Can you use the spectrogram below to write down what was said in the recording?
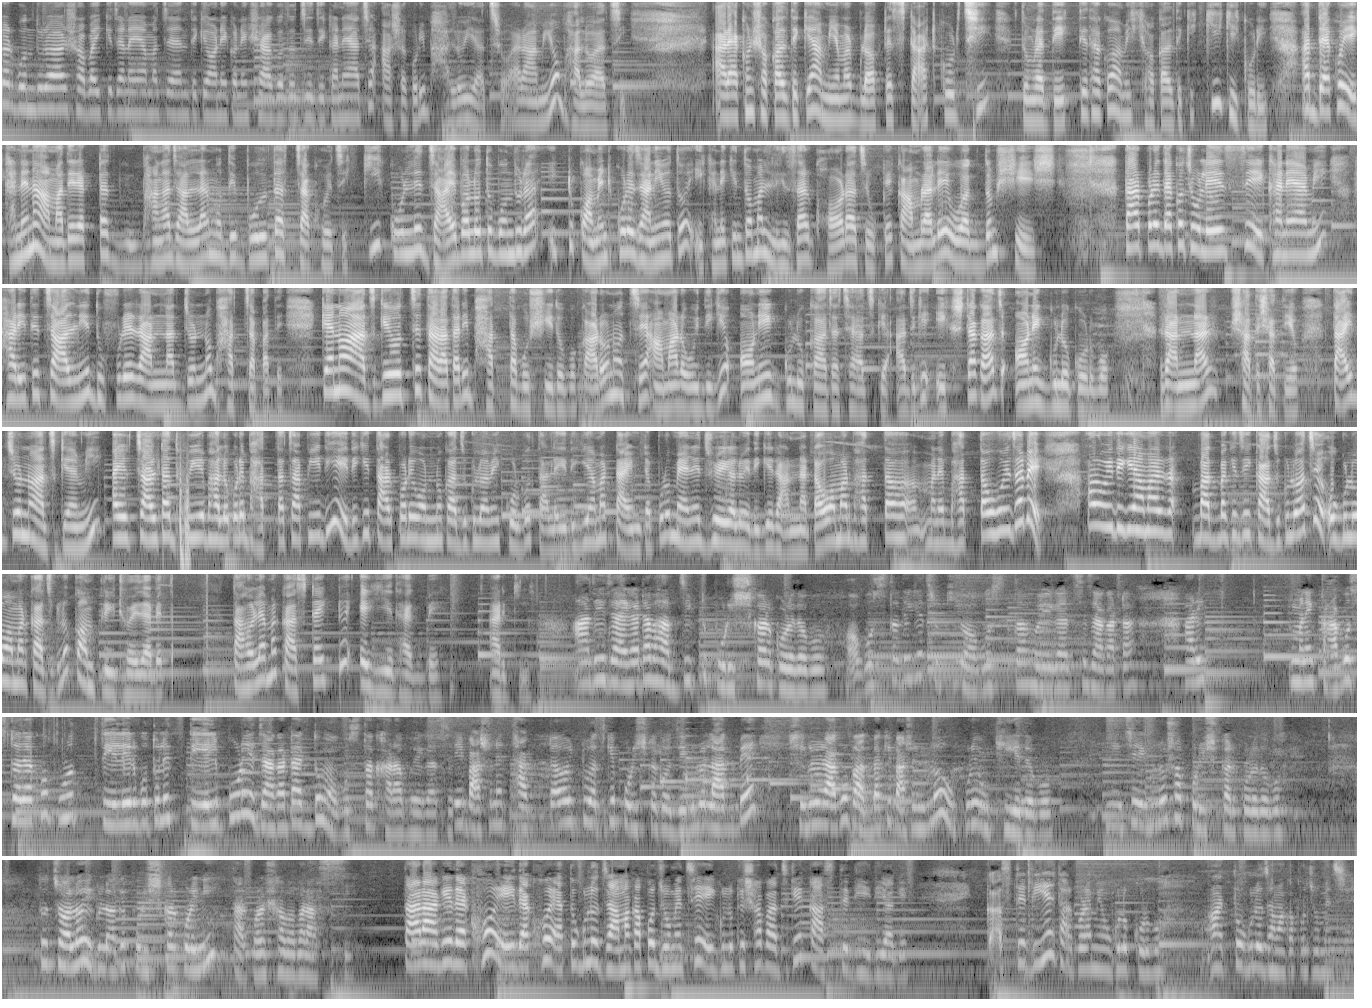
নমস্কার বন্ধুরা, সবাইকে জানাই আমার চ্যানেল থেকে অনেক অনেক স্বাগত যে যেখানে আছে, আশা করি ভালোই আছো আর আমিও ভালো আছি। আর এখন সকাল থেকে আমি আমার ব্লগটা স্টার্ট করছি। তোমরা দেখতে থাকো, আমি সকাল থেকে কি কি করি। আর দেখো, এখানে না আমাদের একটা ভাঙা জানলার মধ্যে বোলতার চাক হয়েছে। কি করলে যায় বলো তো বন্ধুরা? একটু কমেন্ট করে জানিও তো। এখানে কিন্তু আমার লিজার ঘর আছে, ওকে কামড়ালে ও একদম শেষ। তারপরে দেখো, চলে এসছে এখানে আমি হাঁড়িতে চাল নিয়ে দুপুরের রান্নার জন্য ভাত চাপাতে। কেন আজকে হচ্ছে তাড়াতাড়ি ভাতটা বসিয়ে দেবো? কারণ হচ্ছে আমার ওইদিকে অনেকগুলো কাজ আছে আজকে। আজকে এক্সট্রা কাজ অনেকগুলো করব। রান্নার সাথে সাথেও। তাই জন্য আজকে আমি এর চালটা ধুয়ে ভালো করে ভাতটা চাপিয়ে দিয়ে এদিকে তারপরে অন্য কাজগুলো আমি করব। তাহলে এদিকে আমার টাইমটা পুরো ম্যানেজ হয়ে গেল। এদিকে রান্নাটাও আমার ভাতটা মানে ভাতটাও হয়ে যাবে। আর ওইদিকে আমার বাদবাকি যে কাজগুলো আছে ওগুলো আমার কাজগুলো কমপ্লিট হয়ে যাবে। তাহলে আমার কাজটা একটু এগিয়ে থাকবে। আর কি। আর এই জায়গাটা ভাবছি একটু পরিষ্কার করে দেবো। অবস্থা দেখেছ? কি অবস্থা হয়ে গেছে জায়গাটা। আর এই মানে কাগজটা দেখো, পুরো তেলের বোতলে তেল পড়ে জায়গাটা একদম অবস্থা খারাপ হয়ে গেছে। এই বাসনের থাকটাও একটু আজকে পরিষ্কার করে, যেগুলো লাগবে সেগুলো রাখব বাদ বাকি বাসনগুলো উপরে উঠিয়ে দেবো। নিচে এগুলো সব পরিষ্কার করে দেবো। তো চলো, এগুলো আগে পরিষ্কার করে নিই, তারপরে সব আবার আসছি। তার আগে দেখো, এই দেখো এতগুলো জামা কাপড় জমেছে এইগুলোকে সব আজকে কাস্তে দিয়ে দিই আগে। কাস্তে দিয়ে তারপর আমি ওগুলো করব। এতগুলো জামা কাপড় জমেছে।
